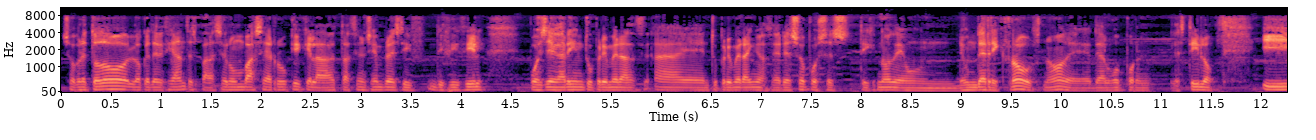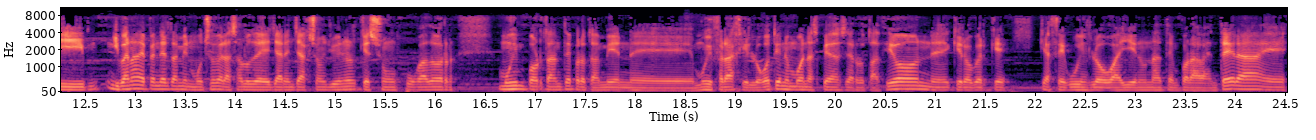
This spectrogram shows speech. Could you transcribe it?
Sobre todo lo que te decía antes, para ser un base rookie, que la adaptación siempre es difícil, pues llegar en tu, primera, eh, en tu primer año a hacer eso, pues es digno de un, de un Derrick Rose, ¿no? De, de algo por el estilo. Y, y van a depender también mucho de la salud de Jaren Jackson Jr., que es un jugador muy importante, pero también eh, muy frágil. Luego tienen buenas piezas de rotación. Eh, quiero ver qué, qué, hace Winslow ahí en una temporada entera. Eh,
